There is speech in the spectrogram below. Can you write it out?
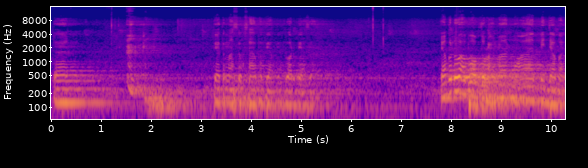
Dan dia termasuk sahabat yang luar biasa yang kedua Abu Abdurrahman Muad bin Jabal.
